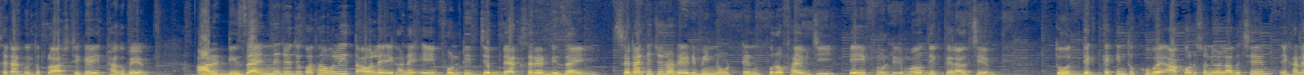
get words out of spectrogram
সেটা কিন্তু প্লাস্টিকেরই থাকবে। আর ডিজাইন নিয়ে যদি কথা বলি, তাহলে এখানে এই ফোনটির যে ব্যাক সাইডের ডিজাইন সেটা কিছুটা Redmi Note ten Pro five G এই ফোনটির মতো দেখতে লাগছে। তো দেখতে কিন্তু খুবই আকর্ষণীয় লাগছে। এখানে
